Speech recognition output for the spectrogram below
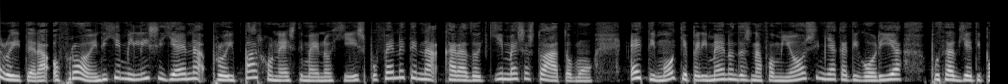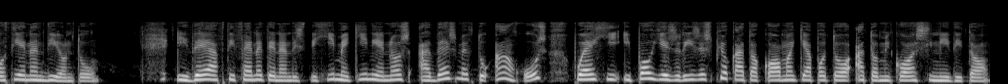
νωρίτερα, ο Φρόιντ είχε μιλήσει για ένα προϋπάρχον αίσθημα ενοχής που φαίνεται να καραδοκεί μέσα στο άτομο, έτοιμο και περιμένοντας να αφομοιώσει μια κατηγορία που θα διατυπωθεί εναντίον του. Η ιδέα αυτή φαίνεται να αντιστοιχεί με εκείνη ενός αδέσμευτου άγχους που έχει υπόγειες ρίζες πιο κάτω ακόμα και από το ατομικό ασυνείδητο.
